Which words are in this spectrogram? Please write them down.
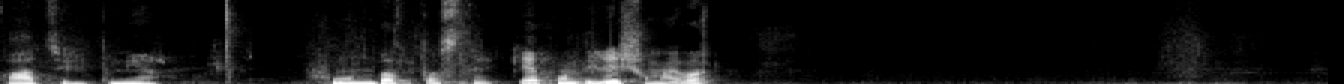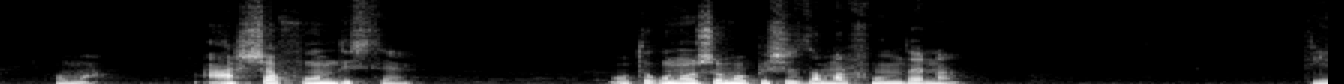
ফাজিল দুনিয়ার। ফোন বাজতেছে। কে ফোন দিলে এই সময় এবার ওমা আশা ফোন দিছে। ও তো কোনো সময় অফিসে আমার ফোন দেয় না। তুই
